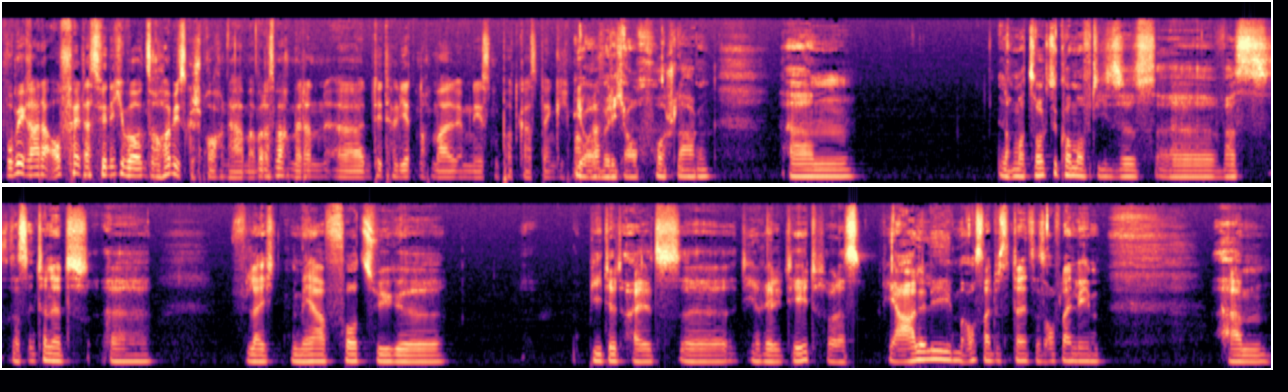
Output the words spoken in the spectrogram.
Wo mir gerade auffällt, dass wir nicht über unsere Hobbys gesprochen haben, aber das machen wir dann äh, detailliert nochmal im nächsten Podcast, denke ich mal. Ja, würde ich auch vorschlagen. Ähm, Nochmal zurückzukommen auf dieses, äh, was das Internet äh, vielleicht mehr Vorzüge bietet als äh, die Realität oder das reale Leben außerhalb des Internets, das Offline-Leben. Ähm,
